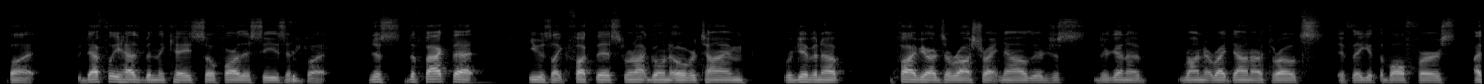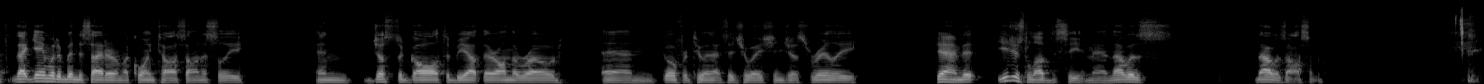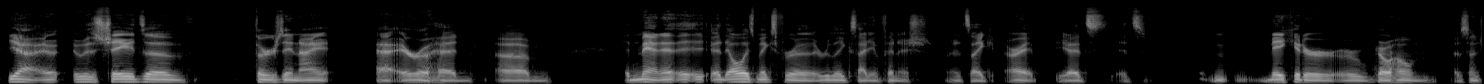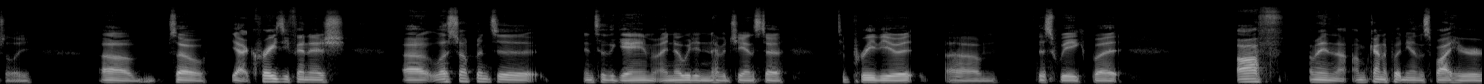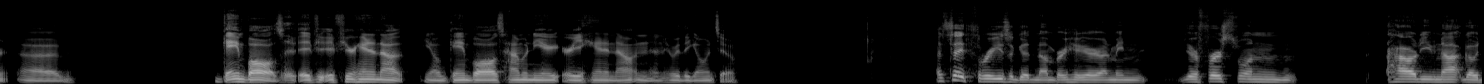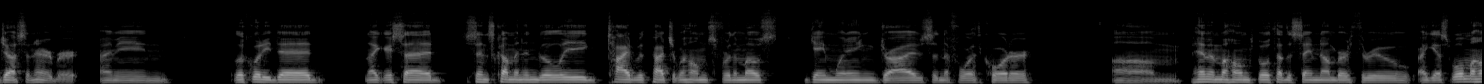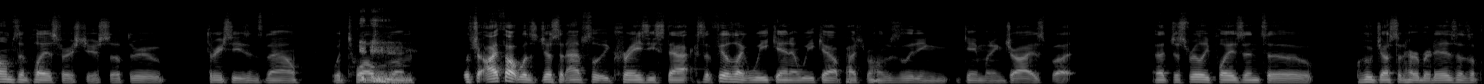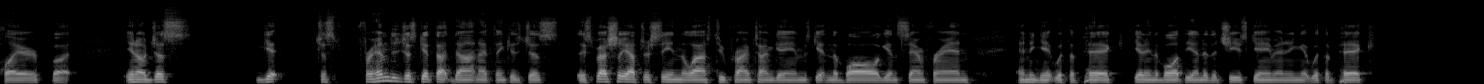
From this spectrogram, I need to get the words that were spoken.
but definitely has been the case so far this season. But just the fact that he was like, "Fuck this, we're not going to overtime. We're giving up five yards of rush right now. They're just they're gonna run it right down our throats if they get the ball first. I, that game would have been decided on a coin toss, honestly. And just a gall to be out there on the road and go for two in that situation, just really, damn it. You just love to see it, man. That was that was awesome. Yeah, it, it was shades of Thursday night at Arrowhead. Um, and man, it, it, it always makes for a really exciting finish. And it's like, all right, yeah, it's it's make it or or go home essentially. Um, so yeah, crazy finish. Uh, let's jump into into the game. I know we didn't have a chance to to preview it um, this week, but off. I mean, I'm kind of putting you on the spot here. Uh, game balls. If if you're handing out, you know, game balls, how many are, you handing out, and, and who are they going to? I'd say three is a good number here. I mean, your first one, how do you not go Justin Herbert? I mean, look what he did. Like I said, since coming into the league, tied with Patrick Mahomes for the most game-winning drives in the fourth quarter. Um, him and Mahomes both have the same number through, I guess. Well, Mahomes didn't play his first year, so through three seasons now with twelve of them, which I thought was just an absolutely crazy stat because it feels like week in and week out, Patrick Mahomes is leading game-winning drives, but that just really plays into who Justin Herbert is as a player. But you know, just get just for him to just get that done, I think is just especially after seeing the last two primetime games, getting the ball against San Fran, ending it with the pick, getting the ball at the end of the Chiefs game, ending it with the pick.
